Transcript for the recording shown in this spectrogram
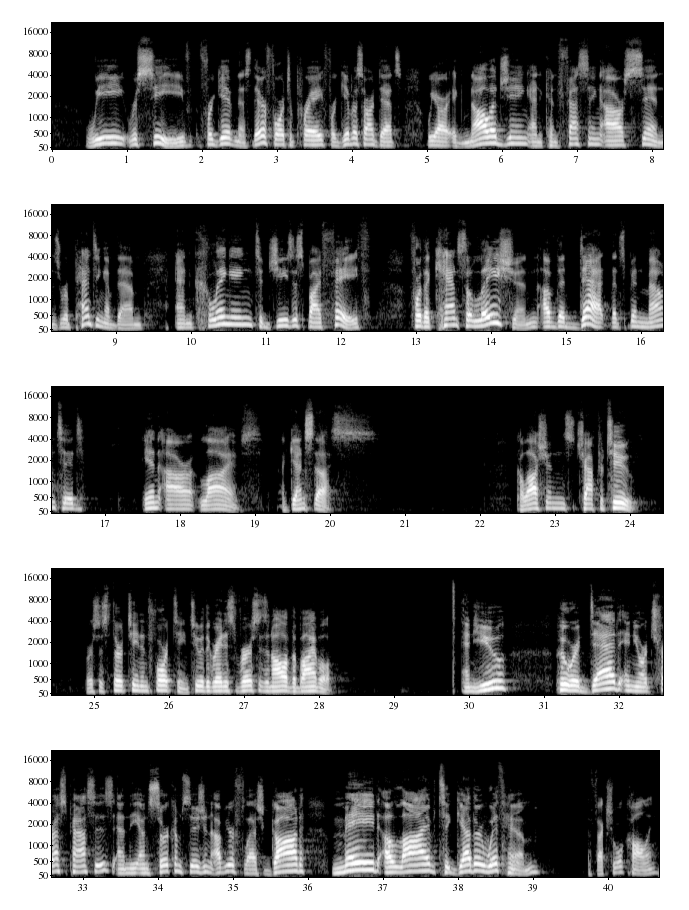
we receive forgiveness. Therefore, to pray, forgive us our debts, we are acknowledging and confessing our sins, repenting of them, and clinging to Jesus by faith for the cancellation of the debt that's been mounted in our lives against us. Colossians chapter 2, verses 13 and 14, two of the greatest verses in all of the Bible. And you who were dead in your trespasses and the uncircumcision of your flesh, God made alive together with him, effectual calling,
